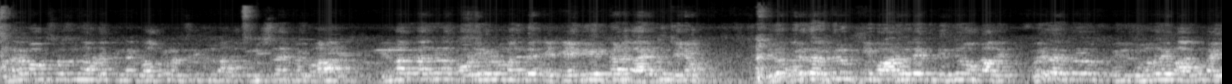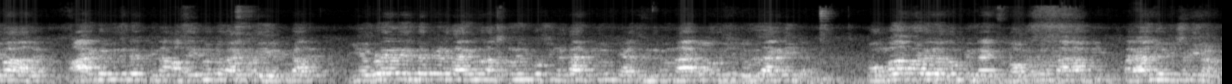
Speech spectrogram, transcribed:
മണ്ഡല കോൺഗ്രസ് പ്രസിഡന്റ് അവിടെ പിന്നെ ബ്ലോക്കിൽ മത്സരിക്കുന്നത് അത് സുനിശ്ചിതമായിട്ടുള്ള ഒരു ആളാണ്. എന്നാൽ അതിനുള്ള കോടികളും അതിന്റെ ഏകീകരിക്കാനുള്ള കാര്യങ്ങളും ചെയ്യണം. ഇത് ഒരു തരത്തിലും ഈ വാർഡുകളിലേക്ക് തിരിഞ്ഞു നോക്കാതെ ഒരു തരത്തിലുള്ള പിന്നെ ചുമതലയും ആർക്കും കൈമാറാതെ ആരെങ്കിലും ഇതിന്റെ പിന്നെ അസൈൻമെന്റോ കാര്യങ്ങളോ ഏൽപ്പിക്കാതെ എവിടെയാണ് എന്തൊക്കെയാണ് കാര്യങ്ങൾ നടക്കുന്നതിനെ കുറിച്ച് നിങ്ങൾക്ക് ആർക്കെങ്കിലും നിങ്ങൾക്ക് ധാരണ ഉണ്ടോ എന്ന് ചോദിച്ചിട്ട് ഒരു ധാരണയില്ല. ഒമ്പതാം വാർഡുകളിലും പിന്നെ കോൺഗ്രസിന്റെ സ്ഥാനാർത്ഥി പരാജയ ഭീഷണിയിലാണ്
